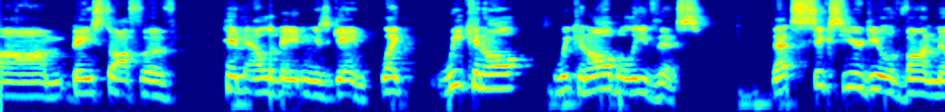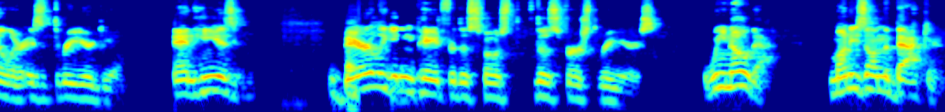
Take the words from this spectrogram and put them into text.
um, based off of him elevating his game. Like we can all we can all believe this. That six year deal with Von Miller is a three year deal, and he is barely getting paid for those first those first three years. We know that money's on the back end.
